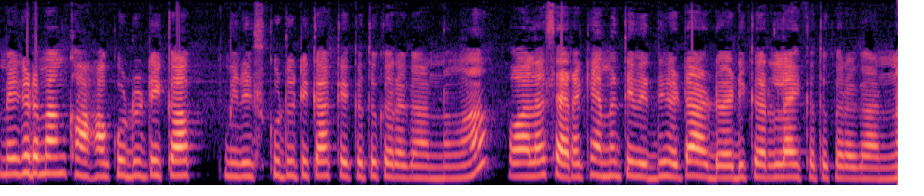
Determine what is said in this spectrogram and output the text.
මේකට මම කහ කුඩු ටිකක් මිරිස් කුඩු ටිකක් එකතු කරගන්නවා. ඔයාලා සැර කැමති විදිහට අඩු වැඩි කරලා එකතු කරගන්න.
